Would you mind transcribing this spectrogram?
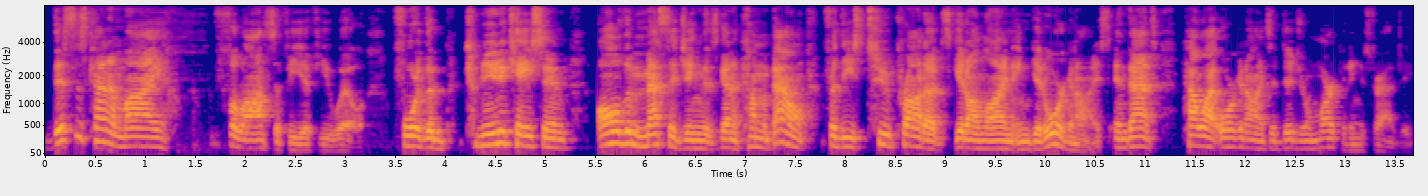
this is kind of my philosophy, if you will, for the communication all the messaging that's going to come about for these two products get online and get organized. And that's how I organize a digital marketing strategy.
